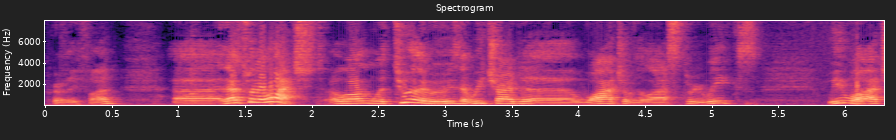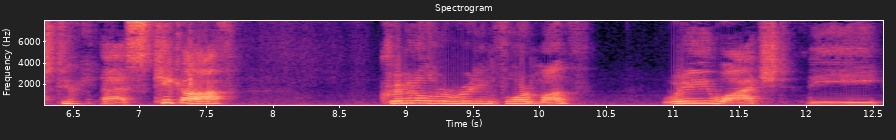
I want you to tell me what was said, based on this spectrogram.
Perfectly fun. Uh, and that's what I watched, along with two other movies that we tried to watch over the last three weeks. We watched to uh, kick off Criminals We're Rooting For month. We watched the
